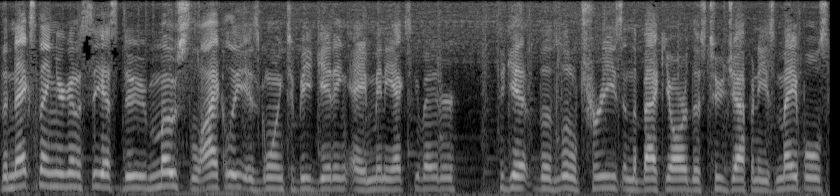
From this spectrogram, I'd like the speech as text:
The next thing you're gonna see us do most likely is going to be getting a mini excavator to get the little trees in the backyard, those two Japanese maples,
